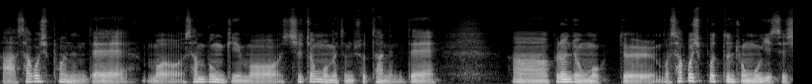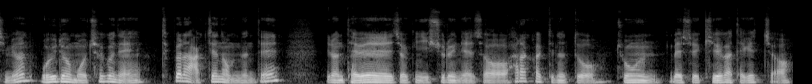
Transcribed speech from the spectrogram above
아 사고 싶었는데 뭐 3분기 뭐 실적 모멘텀 좋다는데 어, 그런 종목들 뭐 사고 싶었던 종목이 있으시면 오히려 뭐 최근에 특별한 악재는 없는데 이런 대외적인 이슈로 인해서 하락할 때는 또 좋은 매수의 기회가 되겠죠.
